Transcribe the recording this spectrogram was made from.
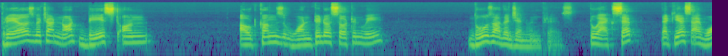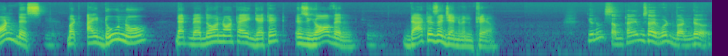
prayers which are not based on outcomes wanted a certain way, those are the genuine prayers. To accept that, yes, I want this, but I do know that whether or not I get it is your will. That is a genuine prayer. You know, sometimes I would wonder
